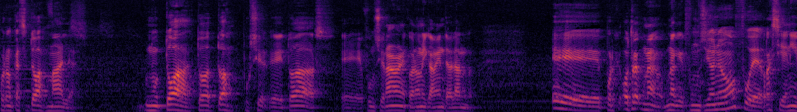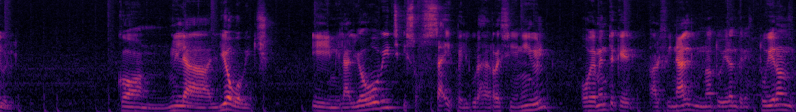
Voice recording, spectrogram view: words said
fueron casi todas malas. No, todas, todas, todas, eh, eh, funcionaron económicamente hablando. Eh, porque otra, una, una que funcionó fue Resident Evil. Con Mila Jovovich. Y Mila Jovovich hizo seis películas de Resident Evil. Obviamente que al final no tuvieron, tuvieron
